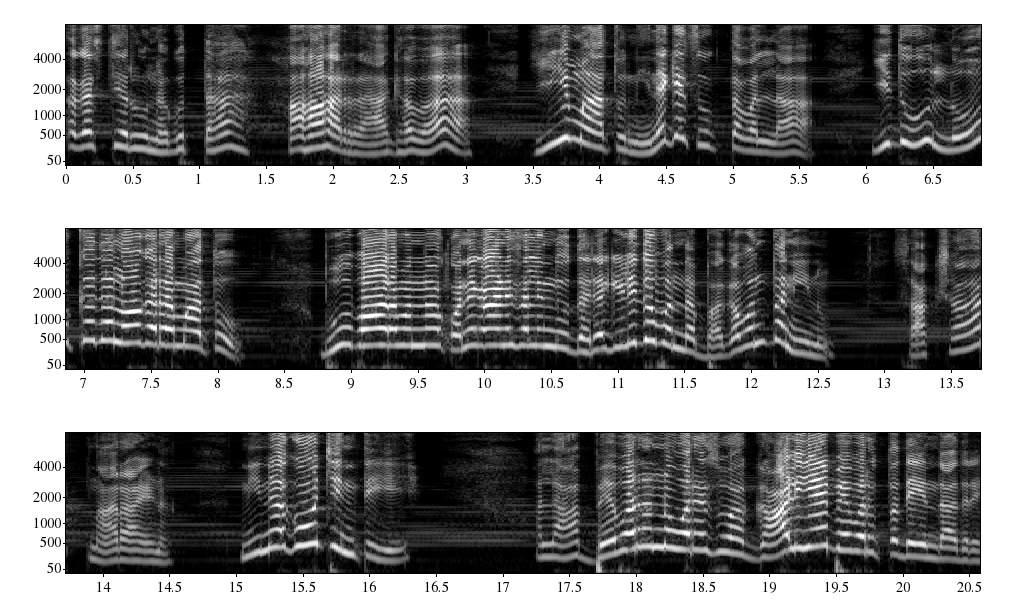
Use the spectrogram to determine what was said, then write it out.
ಅಗಸ್ತ್ಯರು ನಗುತ್ತಾ ಹಾ, ರಾಘವ, ಈ ಮಾತು ನಿನಗೆ ಸೂಕ್ತವಲ್ಲ. ಇದು ಲೋಕದ ಲೋಗರ ಮಾತು. ಭೂಭಾರವನ್ನು ಕೊನೆಗಾಣಿಸಲೆಂದು ಧರೆಗಿಳಿದು ಬಂದ ಭಗವಂತ ನೀನು. ಸಾಕ್ಷಾತ್ ನಾರಾಯಣ. ನಿನಗೂ ಚಿಂತೆಯೇ? ಅಲ್ಲ, ಬೆವರನ್ನು ಒರೆಸುವ ಗಾಳಿಯೇ ಬೆವರುತ್ತದೆ ಎಂದಾದರೆ?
